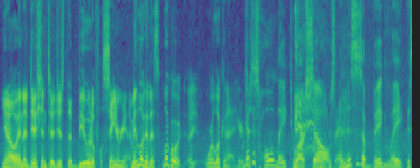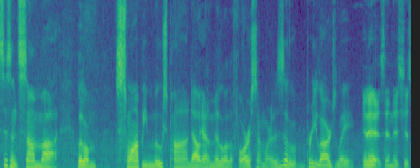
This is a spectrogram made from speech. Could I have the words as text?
you know, in addition to just the beautiful scenery. I mean, look at this. Look what uh, we're looking at here. We got this whole lake to ourselves, and this is a big lake. This isn't some uh, little swampy moose pond out Yeah. in the middle of the forest somewhere. This is a pretty large lake. It is, and it's just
